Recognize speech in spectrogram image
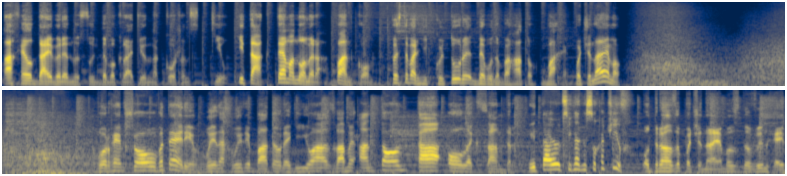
а хелдайвери несуть демократію на кожен стіл. І так, тема номера фанком. Фестиваль гік культури, де буде багато вахи. Починаємо. Show в етері. Ви на хвилі Батл Ready.ua. З вами Антон та Олександр. Вітаю всіх слухачів. Одразу починаємо з новин Games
